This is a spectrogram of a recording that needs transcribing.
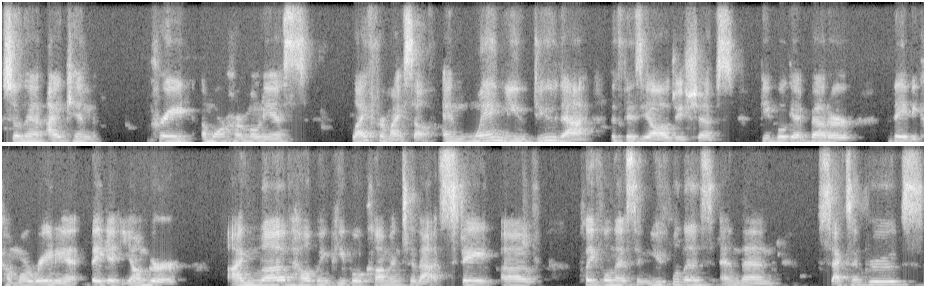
so that I can create a more harmonious life for myself. And when you do that, the physiology shifts, people get better, they become more radiant, they get younger. I love helping people come into that state of playfulness and youthfulness, and then sex improves,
